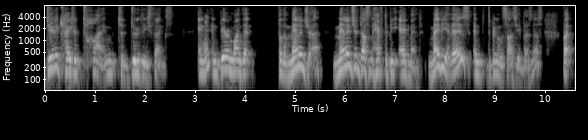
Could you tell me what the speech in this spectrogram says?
dedicated time to do these things, and mm-hmm. and bear in mind that for the manager, manager doesn't have to be admin. Maybe it is, and depending on the size of your business, but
